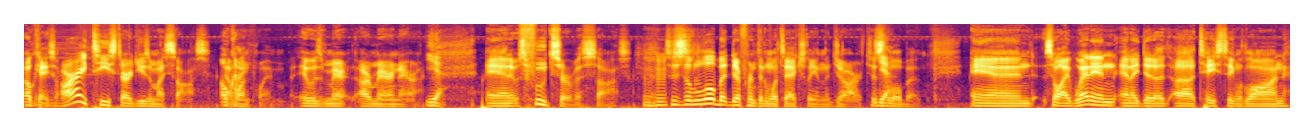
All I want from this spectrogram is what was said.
Okay, so RIT started using my sauce at one point. It was mar- our marinara. Yeah. and it was food service sauce. So it's a little bit different than what's actually in the jar, just Yeah. a little bit. And so I went in and I did a, a tasting with Lon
